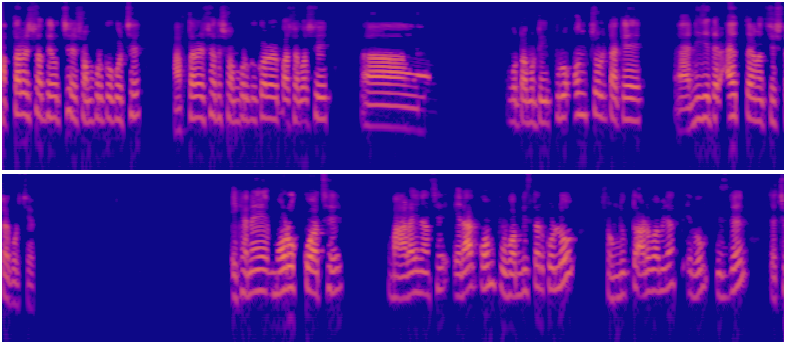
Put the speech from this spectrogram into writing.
হাফতারের সাথে হচ্ছে সম্পর্ক করছে। হাফতারের সাথে সম্পর্ক করার পাশাপাশি মোটামুটি পুরো অঞ্চলটাকে নিজেদের আয়ত্তে আনার চেষ্টা করছে। এখানে মরক্কো আছে, বাহরাইন আছে, এরা কম প্রভাব বিস্তার করলেও সংযুক্ত আরব আমিরাত এবং ইসরায়েল চাচ্ছে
